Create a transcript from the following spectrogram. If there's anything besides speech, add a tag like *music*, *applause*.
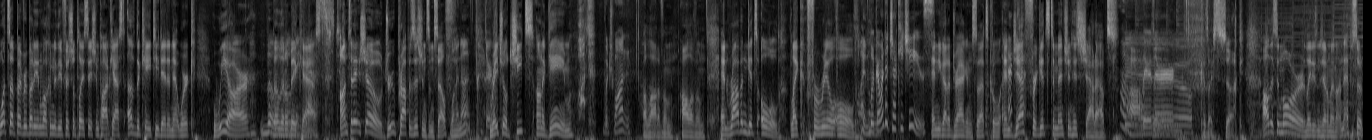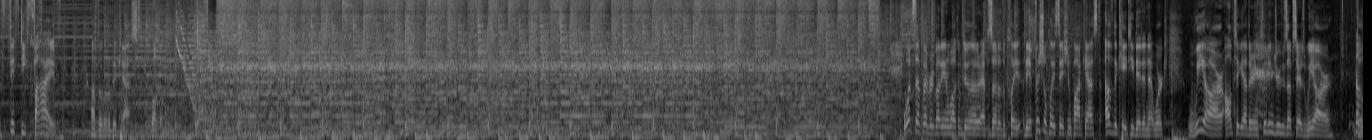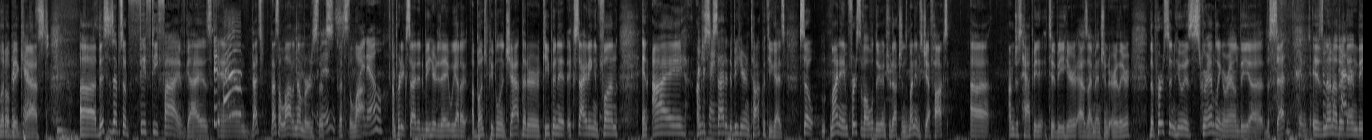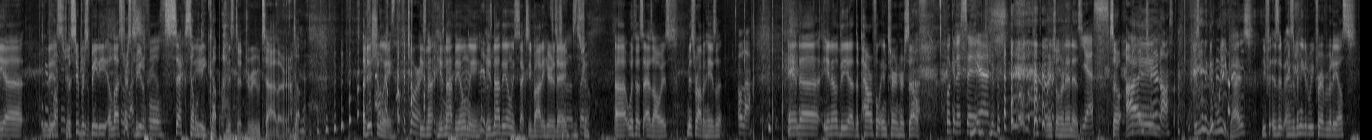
What's up, everybody, and welcome to the official PlayStation podcast of the KT Data Network. We are the, Little, Big, Big Cast. Cast. On today's show, Drew propositions himself. Why not? Rachel cheats on a game. What? Which one? A lot of them. All of them. And Robin gets old. Like, for real old. Look, I went to Chuck E. Cheese. And you got a dragon, so that's cool. And Jeff forgets to mention his shout outs. Loser. because I suck. All this and more, ladies and gentlemen, on episode 55 of the Little Big Cast. Welcome. What's up, everybody, and welcome to another episode of the play, the official PlayStation podcast of the KT Data Network. We are all together, including Drew, who's upstairs. We are the, Little, Big, Cast. Uh, this is episode 55, guys, and that's that's a lot of numbers. that's is. that's a lot. I know. I'm pretty excited to be here today. We got a, a bunch of people in chat that are keeping it exciting and fun, and I I'm just excited to be here and talk with you guys. So, my name, first of all, we'll do introductions. My name is Jeff Hawks. Uh, I'm just happy to be here, as I mentioned earlier. The person who is scrambling around the uh, the set is none other than the uh, the, the super beautiful. speedy, illustrious, beautiful, sexy Double D cup. Mr. Drew Tyler. *laughs* Additionally, he's not he's not the only he's not the only sexy body here today. It's true. Uh, with us as always, Miss Robin Hazlett, Hola. and uh, you know the uh, the powerful intern herself, What can I say? Yes. *laughs* Rachel Hernandez. Yes. So I Intern and awesome. this has been a good week, guys. You, is it, has it been a good week for everybody else?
